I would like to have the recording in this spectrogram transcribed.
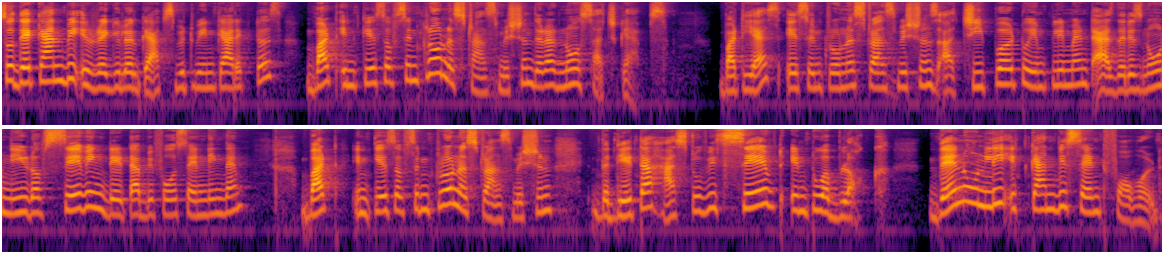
So, there can be irregular gaps between characters, but in case of synchronous transmission, there are no such gaps. But yes, asynchronous transmissions are cheaper to implement as there is no need of saving data before sending them. But in case of synchronous transmission, the data has to be saved into a block. Then only it can be sent forward.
